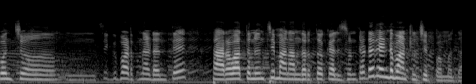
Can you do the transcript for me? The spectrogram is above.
కొంచెం సిగ్గుపడుతున్నాడు అంతే తర్వాత నుంచి మనందరితో కలిసి ఉంటాడు. రెండు మాటలు చెప్పమ్మద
